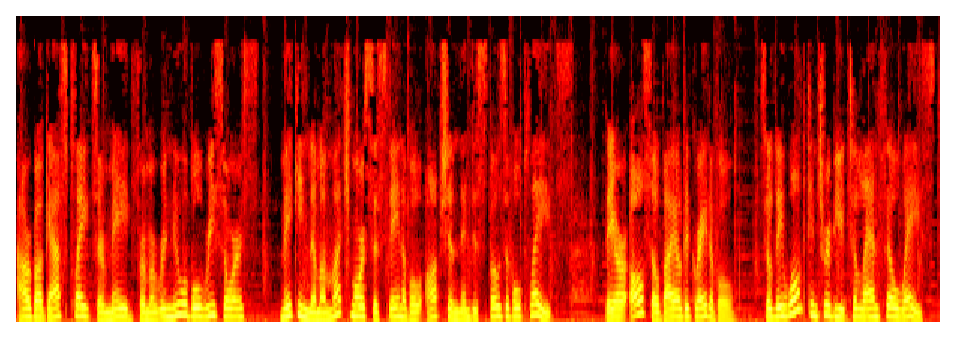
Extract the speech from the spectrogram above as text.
Our bagasse plates are made from a renewable resource, making them a much more sustainable option than disposable plates. They are also biodegradable, so they won't contribute to landfill waste.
